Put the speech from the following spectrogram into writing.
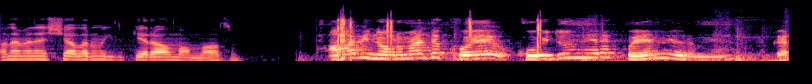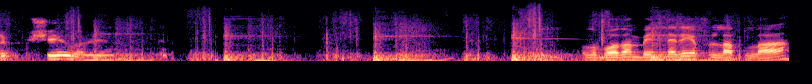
Lan hemen eşyalarımı gidip geri almam lazım. Abi normalde koya, koyduğum yere koyamıyorum ya. Garip bir şey var ya. Oğlum bu adam beni nereye fırlattı la?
